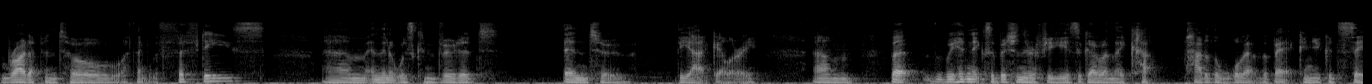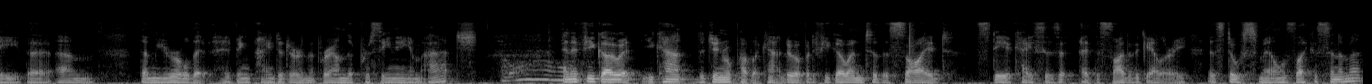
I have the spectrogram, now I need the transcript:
right up until I think the 50s, um, and then it was converted into the art gallery. Um, but we had an exhibition there a few years ago, and they cut part of the wall out the back, and you could see the um, the mural that had been painted around the proscenium arch. Oh. And if you go, at, you can't. The general public can't do it, but if you go into the side staircases at, at the side of the gallery, it still smells like a cinema.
